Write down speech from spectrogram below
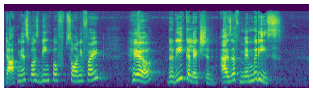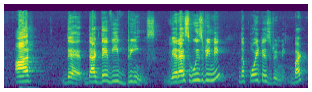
darkness was being personified. Here, the recollection as of memories are there that they weave dreams. Whereas, who is dreaming? The poet is dreaming. But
